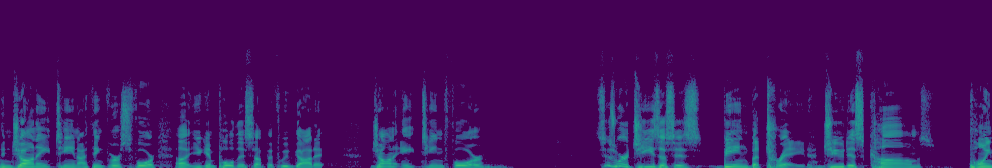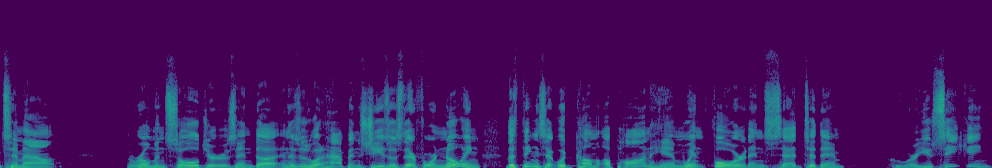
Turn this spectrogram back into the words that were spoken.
in John 18, I think verse 4, uh, you can pull this up if we've got it. John 18, 4. This is where Jesus is being betrayed. Judas comes, points him out, the Roman soldiers, and, uh, and this is what happens. Jesus, therefore, knowing the things that would come upon him, went forward and said to them, Who are you seeking?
